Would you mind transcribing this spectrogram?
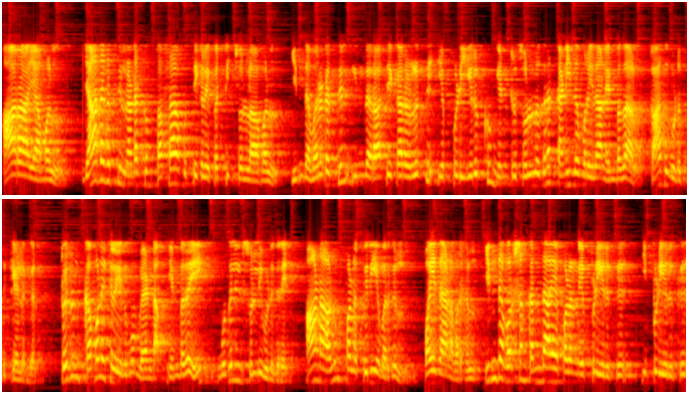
ஆராயாமல் ஜாதகத்தில் நடக்கும் தசா புத்திகளை பற்றி சொல்லாமல் இந்த வருடத்தில் இந்த ராசிக்காரர்களுக்கு எப்படி இருக்கும் என்று சொல்லுகிற கணித முறைதான் என்பதால் காது கொடுத்து கேளுங்கள். பெரும் கவலைகள் எதுவும் வேண்டாம் என்பதை முதலில் சொல்லி விடுகிறேன் ஆனாலும் பல பெரியவர்கள் வயதானவர்கள் இந்த வருஷம் கந்தாய பலன் எப்படி இருக்கு இப்படி இருக்கு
